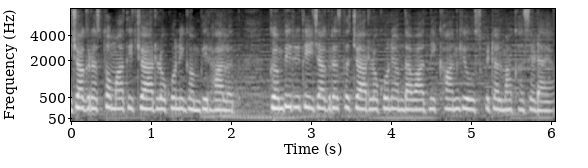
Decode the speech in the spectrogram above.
ઈજાગ્રસ્તોમાંથી ચાર લોકોની ગંભીર હાલત. ગંભીર રીતે ઈજાગ્રસ્ત ચાર લોકોને અમદાવાદની ખાનગી હોસ્પિટલમાં ખસેડાયા.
